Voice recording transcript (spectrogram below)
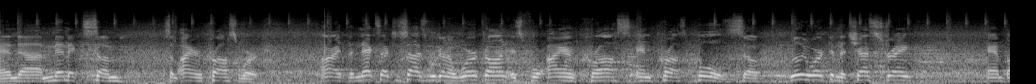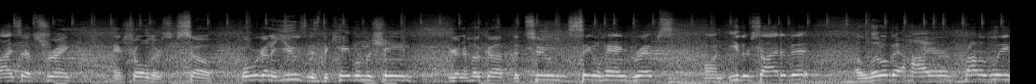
and uh, mimic some some iron cross work. All right, the next exercise we're gonna work on is for iron cross and cross pulls. So really working the chest strength and bicep strength and shoulders. So what we're gonna use is the cable machine. You're gonna hook up the two single hand grips on either side of it, a little bit higher, probably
